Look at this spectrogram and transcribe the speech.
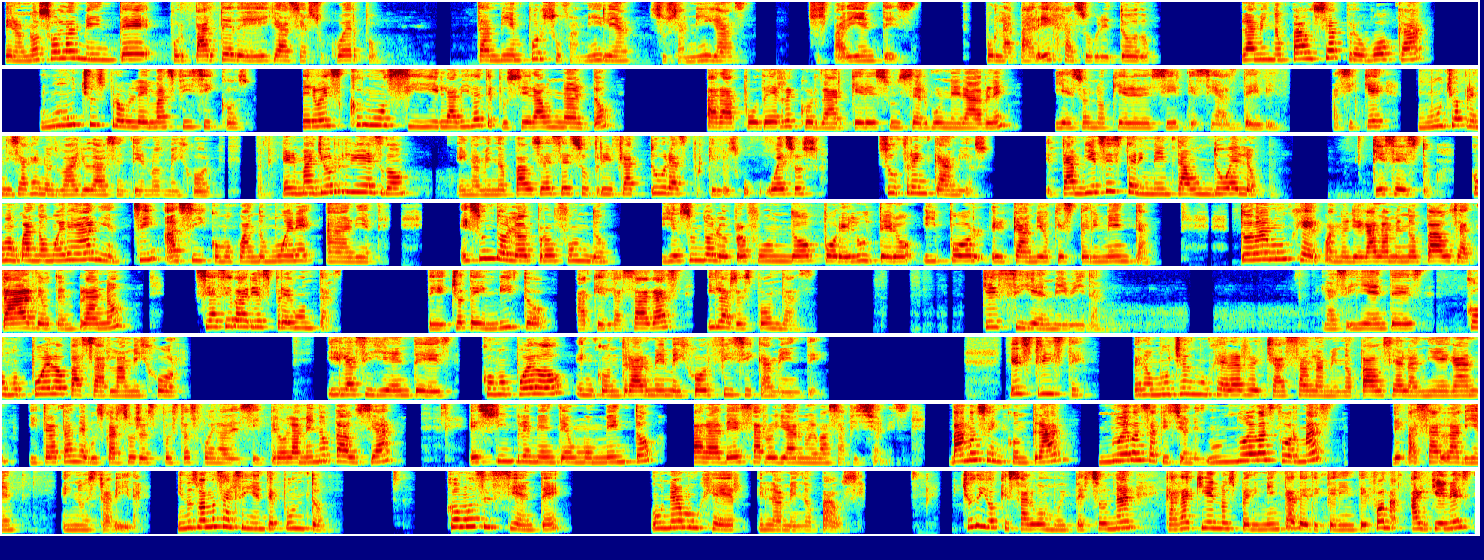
pero no solamente por parte de ella hacia su cuerpo, también por su familia, sus amigas, sus parientes, por la pareja sobre todo. La menopausia provoca muchos problemas físicos, pero es como si la vida te pusiera un alto para poder recordar que eres un ser vulnerable y eso no quiere decir que seas débil. Así que mucho aprendizaje nos va a ayudar a sentirnos mejor. El mayor riesgo en la menopausia es el sufrir fracturas porque los huesos sufren cambios. También se experimenta un duelo. ¿Qué es esto? como cuando muere alguien, ¿sí? Así como cuando muere alguien. Es un dolor profundo y es un dolor profundo por el útero y por el cambio que experimenta. Toda mujer cuando llega a la menopausia tarde o temprano se hace varias preguntas. De hecho, te invito a que las hagas y las respondas. ¿Qué sigue en mi vida? La siguiente es, cómo puedo pasarla mejor. Y la siguiente es, ¿cómo puedo encontrarme mejor físicamente? Es triste, pero muchas mujeres rechazan la menopausia, la niegan y tratan de buscar sus respuestas fuera de sí. Pero la menopausia es simplemente un momento para desarrollar nuevas aficiones. Vamos a encontrar nuevas aficiones, nuevas formas de pasarla bien en nuestra vida. Y nos vamos al siguiente punto. ¿Cómo se siente una mujer en la menopausia? Yo digo que es algo muy personal, cada quien lo experimenta de diferente forma. Hay quienes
